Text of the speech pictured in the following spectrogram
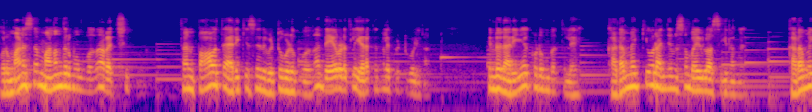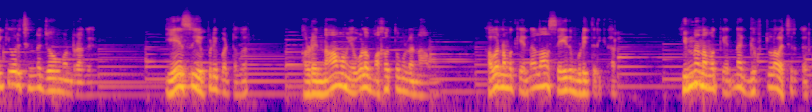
ஒரு மனுஷன் மனம் திரும்பும் போது தான் ரட்சிப்பு. தன் பாவத்தை அறிக்கை செய்து விட்டு விடும்போது தான் தேவரிடத்துல இறக்கங்களை பெற்றுக் கொள்கிறான் இன்று நிறைய குடும்பத்தில் கடமைக்கு ஒரு அஞ்சு நிமிஷம் பைபிள் வாசிக்கிறாங்க. கடமைக்கு ஒரு சின்ன ஜோகம் பண்றாங்க. இயேசு எப்படிப்பட்டவர்? அவருடைய நாமம் எவ்வளவு மகத்துவமுள்ள நாமம்? அவர் நமக்கு என்னெல்லாம் செய்து முடித்திருக்கிறார்? இன்னும் நமக்கு என்ன கிஃப்ட்லாம் வச்சுருக்காரு?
